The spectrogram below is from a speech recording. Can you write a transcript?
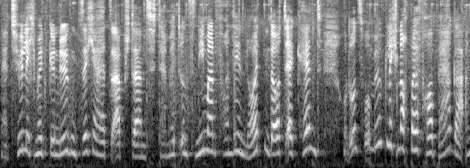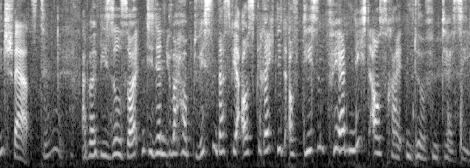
Natürlich mit genügend Sicherheitsabstand, damit uns niemand von den Leuten dort erkennt und uns womöglich noch bei Frau Berger anschwärzt. Aber wieso sollten die denn überhaupt wissen, dass wir ausgerechnet auf diesen Pferden nicht ausreiten dürfen, Tessie?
